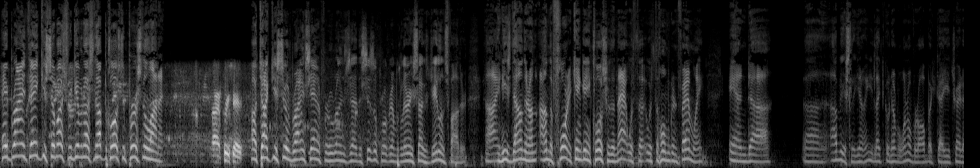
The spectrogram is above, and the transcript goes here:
Hey, Brian, thank you so much for giving us an up close and personal on it. All right, appreciate it. I'll talk to you soon. Brian Sandifer, who runs uh, the Sizzle program with Larry Suggs, Jalen's father, uh, and he's down there on, on the floor. You can't get any closer than that with the with the Holmgren family, and uh, uh obviously, you know, you'd like to go number one overall, but uh, you try to,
